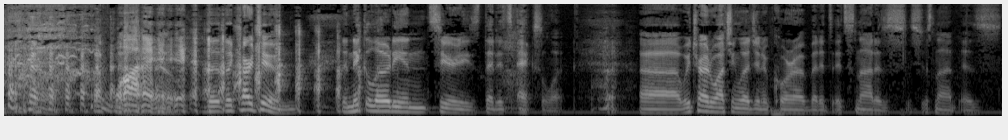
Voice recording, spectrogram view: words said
why? why? the, the cartoon, the Nickelodeon series, that is excellent. Uh, we tried watching Legend of Korra, but it's it's not as it's just not as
